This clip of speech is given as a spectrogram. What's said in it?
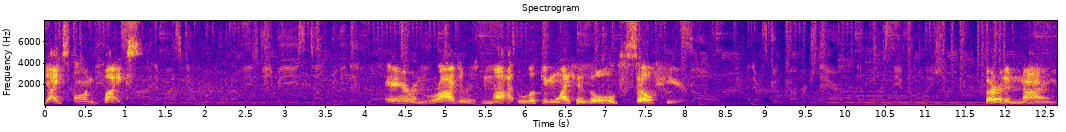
Yikes on bikes. Aaron Rodgers not looking like his old self here. Third and nine.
